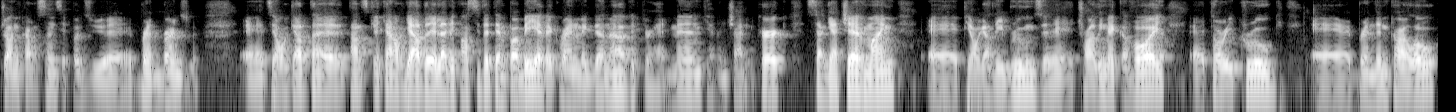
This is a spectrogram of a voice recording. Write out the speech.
John Carson, c'est pas du Brent Burns. on regarde, tandis que quand on regarde la défensive de Tampa Bay avec Ryan McDonough, Victor Hedman, Kevin Shattenkirk, Sergachev même, puis on regarde les Bruins, Charlie McAvoy, Tory Krug, Brendan Carlo,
